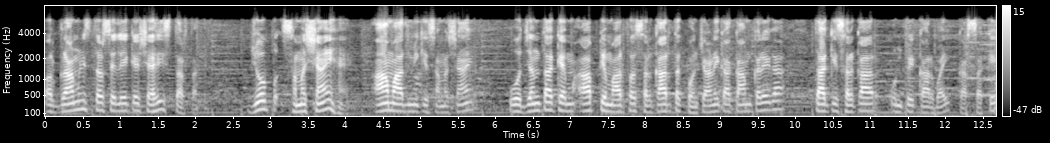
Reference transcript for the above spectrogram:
और ग्रामीण स्तर से लेकर शहरी स्तर तक जो समस्याएँ हैं, आम आदमी की समस्याएँ, वो जनता के, आपके मार्फत सरकार तक पहुँचाने का काम करेगा। ताकि सरकार उन पर कार्रवाई कर सके।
